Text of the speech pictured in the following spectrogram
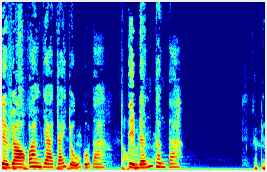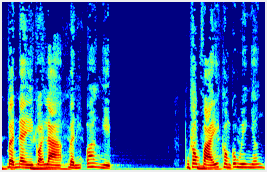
đều do oan gia trái chủ của ta tìm đến thân ta. Bệnh này gọi là bệnh oan nghiệp. Không phải không có nguyên nhân.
